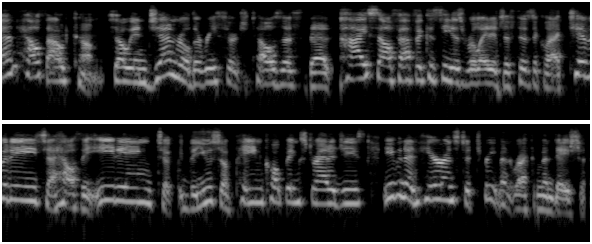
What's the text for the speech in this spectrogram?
and health outcomes. So, in general, the research tells us that high self efficacy is related to physical activity, to healthy eating, to the use of pain coping strategies, even adherence to treatment recommendations.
